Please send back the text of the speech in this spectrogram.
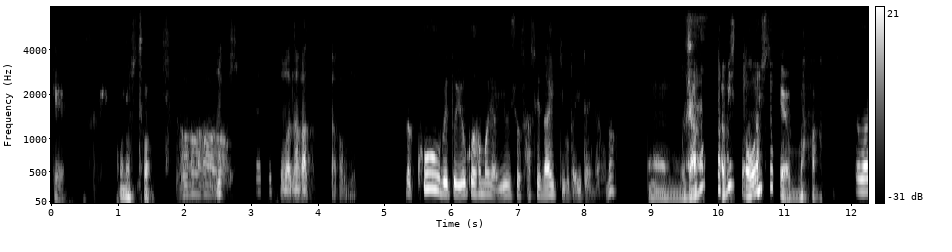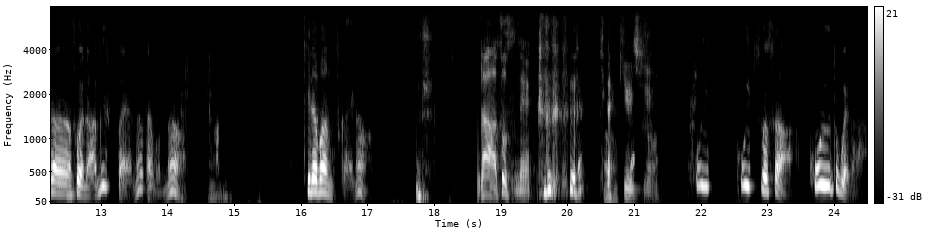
け？この人。ああ。聞いたことはなかったかも。神戸と横浜には優勝させないっていうことは言いたいんだろうな。うん、もうダメ、アビスパ応援しとけよ、まあ。だから、そうやな、アビスパやな、多分な。キラバンツかやな。ああ、そうですね。北九州。こいつ、こいつはさ、こういうとこやから。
